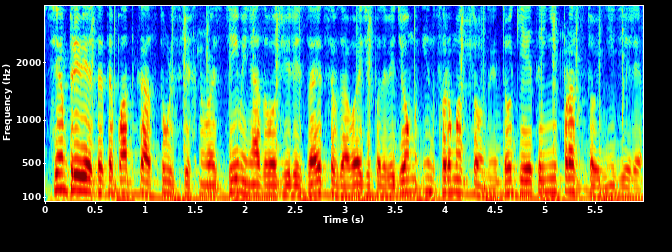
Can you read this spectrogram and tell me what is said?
Всем привет, это подкаст Тульских новостей, меня зовут Юрий Зайцев, давайте подведем информационные итоги этой непростой недели.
